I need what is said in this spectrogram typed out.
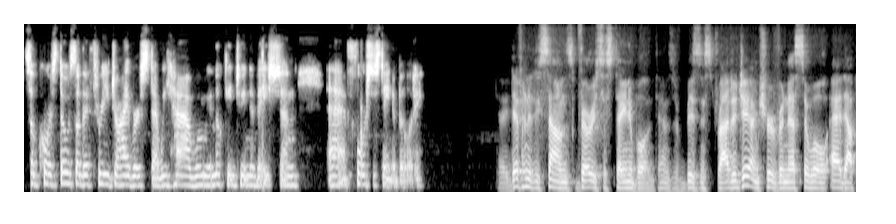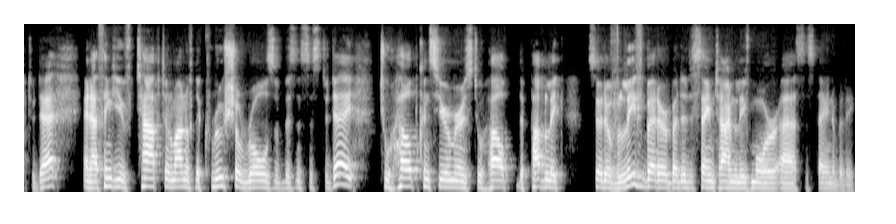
So, of course, those are the three drivers that we have when we look into innovation uh, for sustainability. It definitely sounds very sustainable in terms of business strategy. I'm sure Vanessa will add up to that. And I think you've tapped on one of the crucial roles of businesses today to help consumers, to help the public sort of live better, but at the same time live more uh, sustainably.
